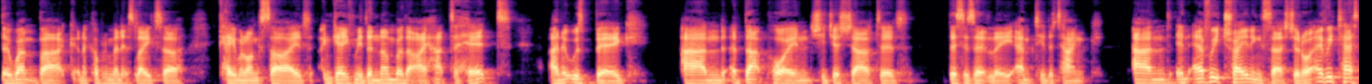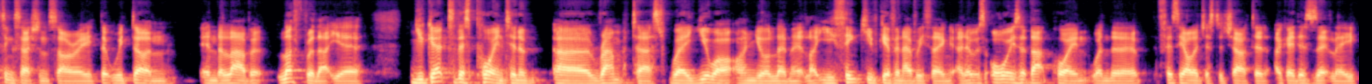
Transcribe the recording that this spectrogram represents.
They went back and a couple of minutes later came alongside and gave me the number that I had to hit. And it was big. And at that point, she just shouted, This is it, Leigh, empty the tank. And in every training session or every testing session, sorry, that we'd done in the lab at Loughborough that year, you get to this point in a uh, ramp test where you are on your limit. Like you think you've given everything. And it was always at that point when the physiologist had shouted, okay, this is it, Leigh,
